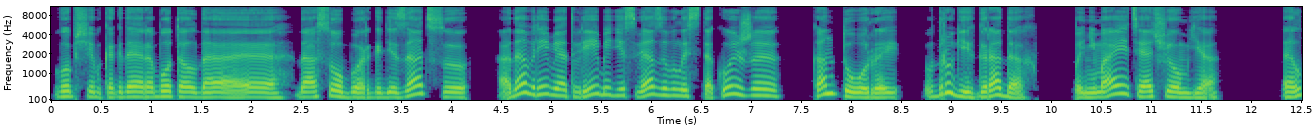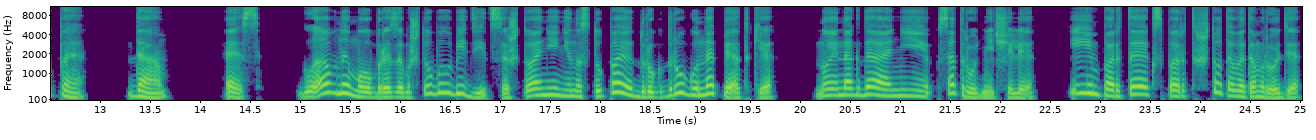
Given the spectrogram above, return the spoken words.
В общем, когда я работал на, э, на особую организацию, она время от времени связывалась с такой же конторой в других городах. Понимаете, о чем я? ЛП. Да. С. Главным образом, чтобы убедиться, что они не наступают друг другу на пятки. Но иногда они сотрудничали. Импорт-экспорт, что-то в этом роде.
